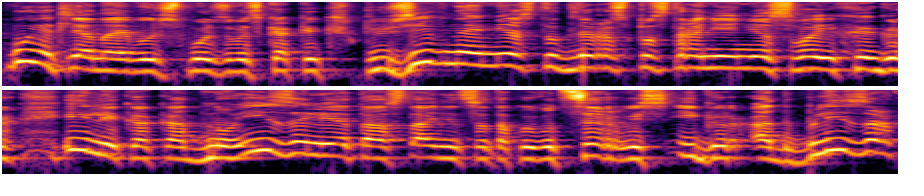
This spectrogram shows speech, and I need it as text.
Будет ли она его использовать как эксклюзивное место для распространения своих игр или как одно из, или это останется такой вот сервис игр от Blizzard,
